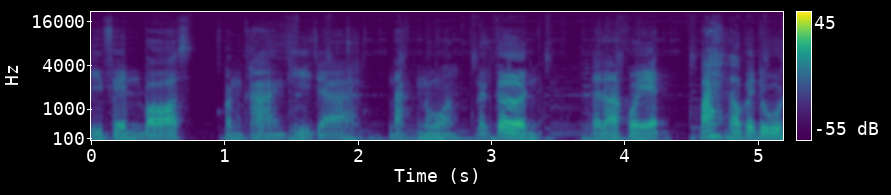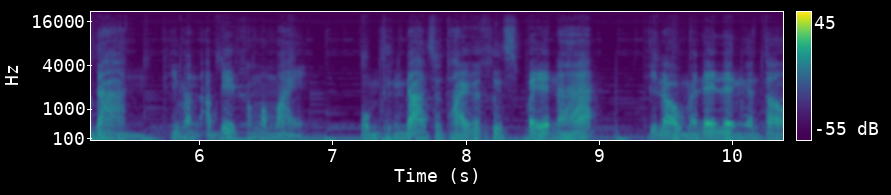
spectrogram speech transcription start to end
Defense Boss ค่อนข้างที่จะหนักหน่วงเหลือเกิน แต่ละเควสไป เราไปดูด่านที่มันอัปเดตเข้ามาใหม่ ผมถึงด่านสุดท้ายก็คือ Space นะฮะ ที่เราไม่ได้เล่นกันต่อ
